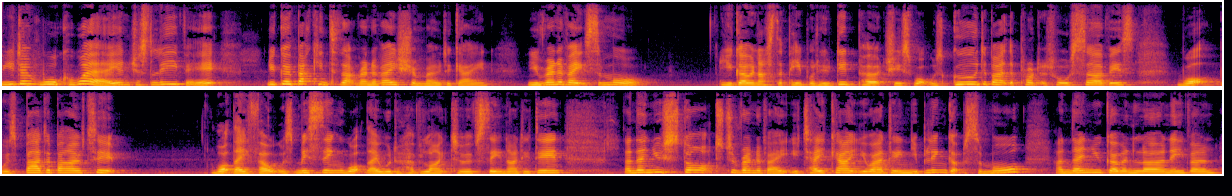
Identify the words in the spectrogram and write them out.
But you don't walk away and just leave it. You go back into that renovation mode again. You renovate some more. You go and ask the people who did purchase what was good about the product or service, what was bad about it, what they felt was missing, what they would have liked to have seen added in. And then you start to renovate. You take out, you add in, you bling up some more, and then you go and learn even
